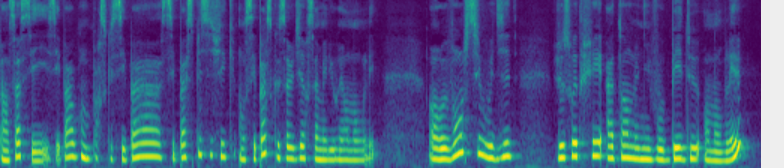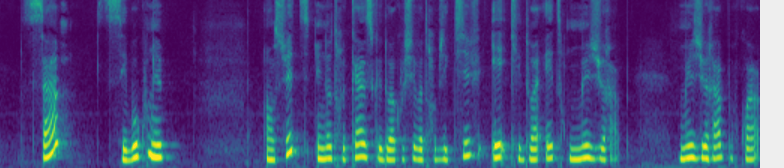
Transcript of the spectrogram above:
Ben ça c'est pas bon parce que c'est pas c'est pas spécifique. On sait pas ce que ça veut dire s'améliorer en anglais. En revanche, si vous dites je souhaiterais atteindre le niveau B2 en anglais, ça c'est beaucoup mieux. Ensuite, une autre case que doit cocher votre objectif est qu'il doit être mesurable. Mesurable, pourquoi?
